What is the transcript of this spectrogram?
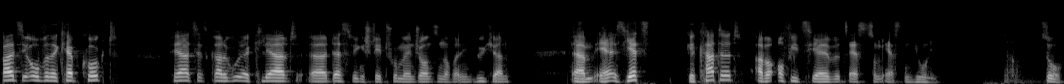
falls ihr Over the Cap guckt, Per hat es jetzt gerade gut erklärt, äh, deswegen steht Truman Johnson noch in den Büchern. Ähm, er ist jetzt gecuttet, aber offiziell wird es erst zum 1. Juni. Ja. So,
